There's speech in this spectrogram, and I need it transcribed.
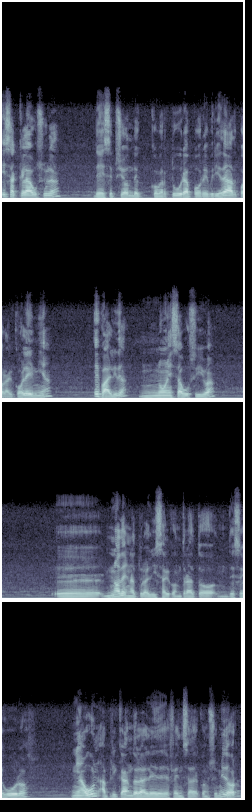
esa cláusula de excepción de cobertura por ebriedad, por alcoholemia, es válida, no es abusiva, eh, no desnaturaliza el contrato de seguros, ni aún aplicando la ley de defensa del consumidor.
